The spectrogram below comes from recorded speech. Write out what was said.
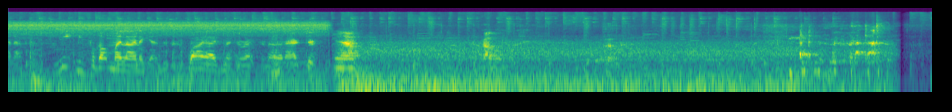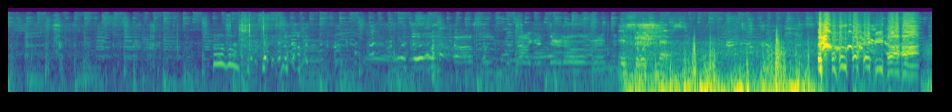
and I've completely forgotten my line again. This is why I'm a director, not an actor. yeah. Probably. Okay, so what's next? oh my god!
